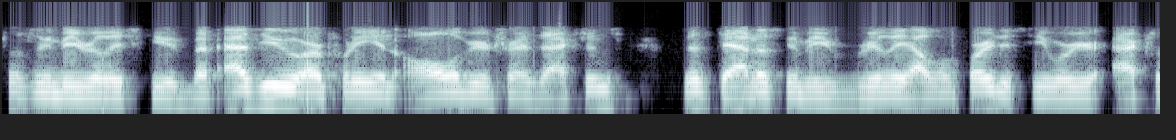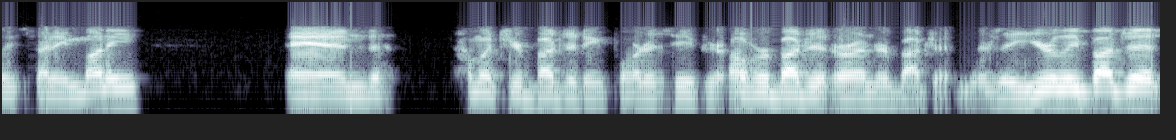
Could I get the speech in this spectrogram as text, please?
So it's going to be really skewed. But as you are putting in all of your transactions, this data is going to be really helpful for you to see where you're actually spending money and how much you're budgeting for to see if you're over budget or under budget. There's a yearly budget,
